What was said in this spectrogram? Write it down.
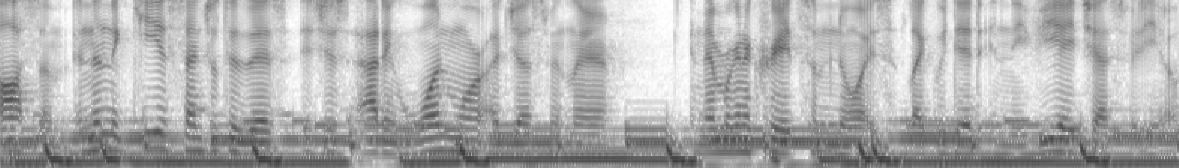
Awesome, and then the key essential to this is just adding one more adjustment layer, and then we're gonna create some noise like we did in the VHS video.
